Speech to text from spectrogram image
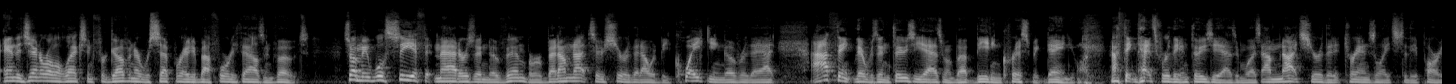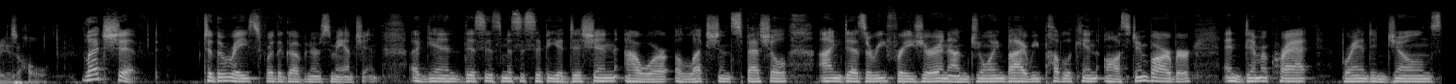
and the general election for governor was separated by 40,000 votes. So, I mean, we'll see if it matters in November, but I'm not so sure that I would be quaking over that. I think there was enthusiasm about beating Chris McDaniel. I think that's where the enthusiasm was. I'm not sure that it translates to the party as a whole. Let's shift to the race for the governor's mansion. Again, this is Mississippi Edition, our election special. I'm Desiree Frazier, and I'm joined by Republican Austin Barbour and Democrat Brandon Jones.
